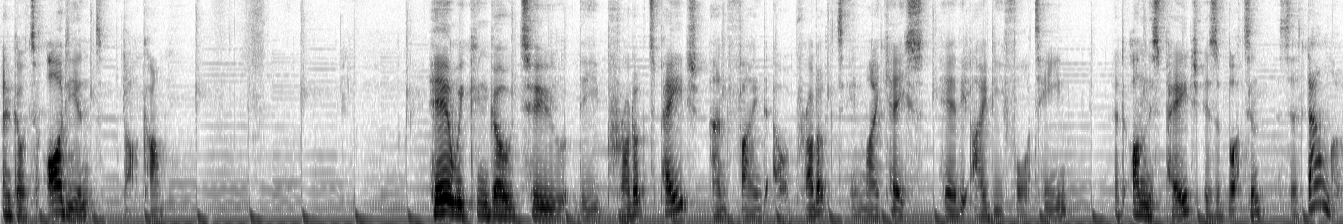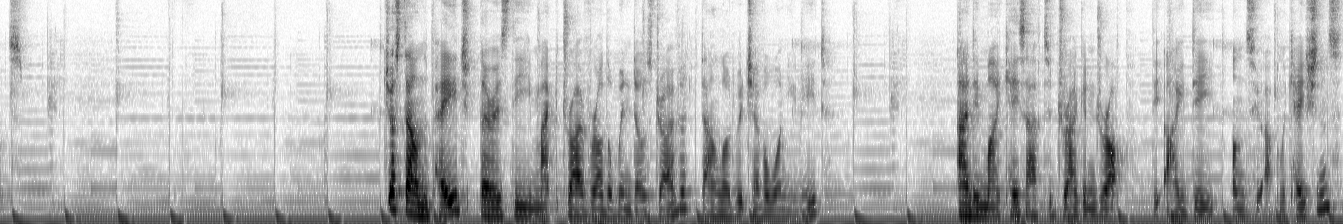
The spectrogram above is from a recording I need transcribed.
and go to audient.com. Here we can go to the product page and find our product, in my case here the ID14. And on this page is a button that says downloads. Just down the page there is the Mac driver or the Windows driver, download whichever one you need. And in my case I have to drag and drop the ID onto applications.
